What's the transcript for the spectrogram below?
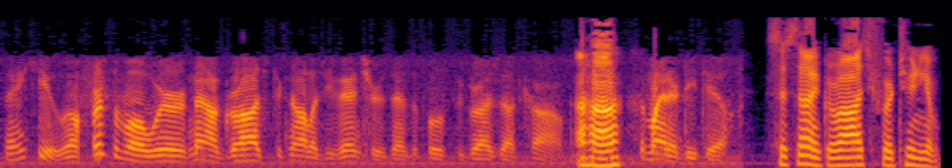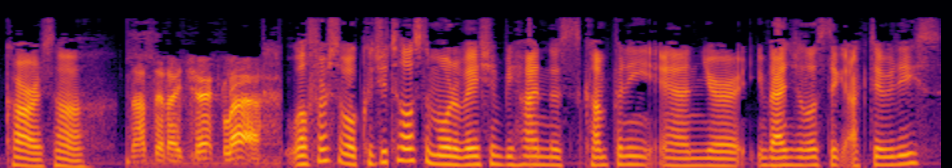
Thank you. Well, first of all, we're now Garage Technology Ventures as opposed to Garage.com. Uh huh. It's a minor detail. So it's not a garage for tuning up cars, huh? Not that I checked last. Well, first of all, could you tell us the motivation behind this company and your evangelistic activities?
